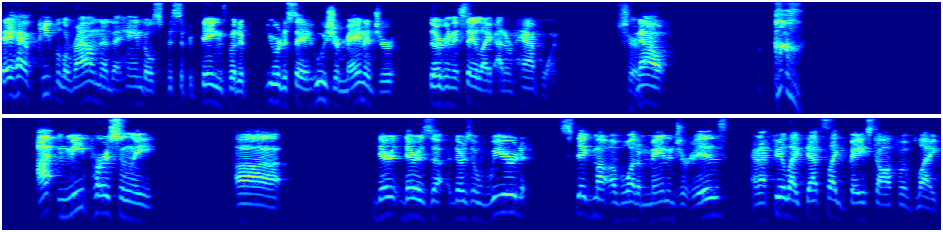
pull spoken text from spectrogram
they have people around them that handle specific things. But if you were to say, who's your manager? They're going to say, like, I don't have one. Sure. Now, I, me personally, uh, there there's a there's a weird stigma of what a manager is, and I feel like that's like based off of like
